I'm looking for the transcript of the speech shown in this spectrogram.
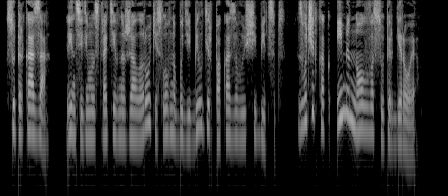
Супер-коза. Линси демонстративно сжала руки, словно бодибилдер, показывающий бицепс. Звучит как имя нового супергероя.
